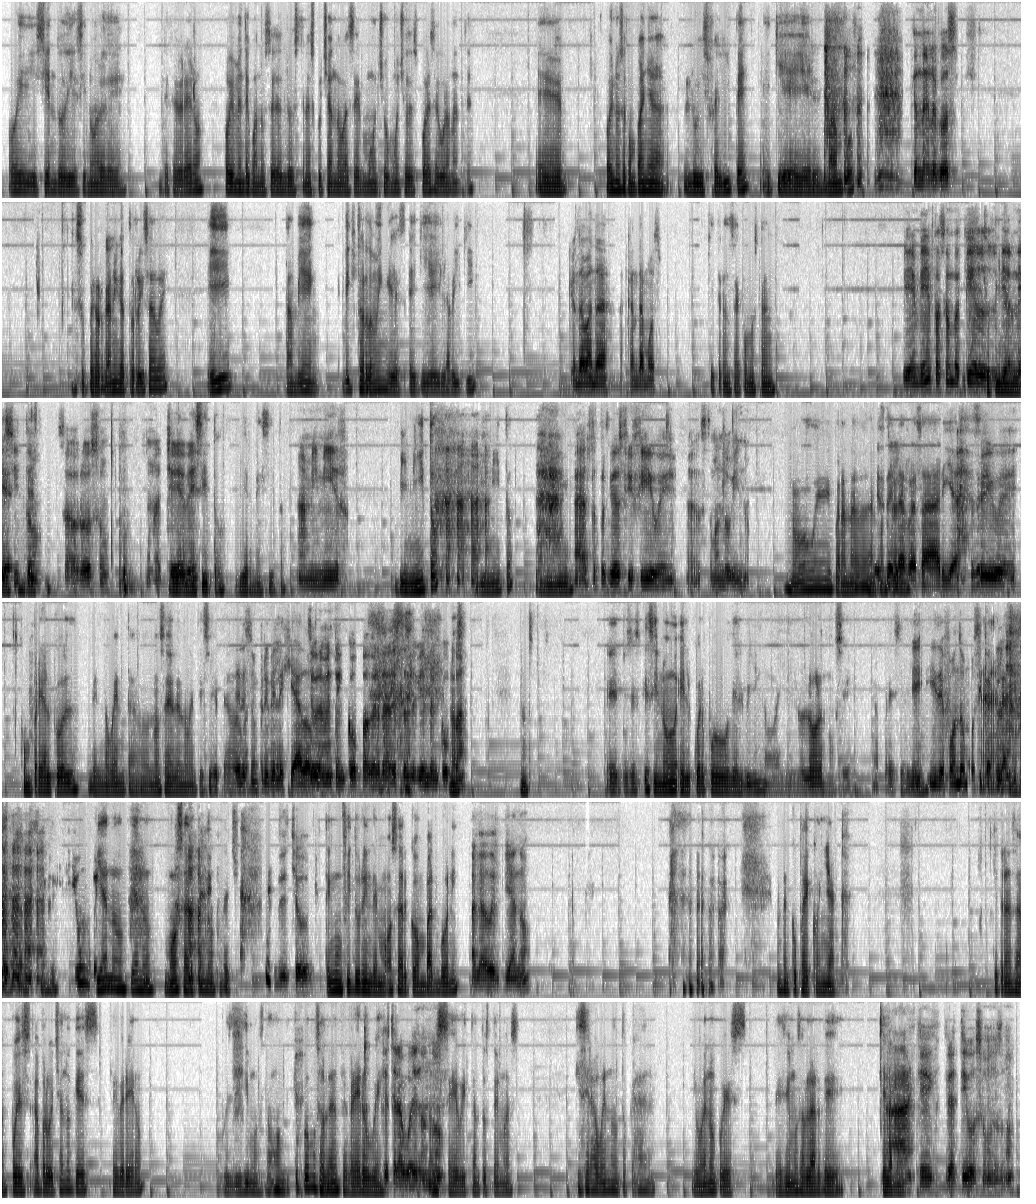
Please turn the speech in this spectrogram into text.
Hoy siendo 19 de, de febrero. Obviamente cuando ustedes lo estén escuchando va a ser mucho, mucho después seguramente. Eh, hoy nos acompaña Luis Felipe, a.k.a. el Mampo. ¿Qué onda, locos? Súper orgánica tu risa, güey. Y también Víctor Domínguez, a.k.a. la Vicky. ¿Qué onda, banda? Acá andamos. ¿Qué tranza? ¿Cómo están? Bien, bien, pasando aquí ¿Qué el viernesito, de- sabroso, una cheve, Viernesito, viernesito. a mimir. Vinito, vinito. a mimir. Ah, tú porque eres fifi, güey, estás tomando vino. No, güey, para nada. Es de la raza aria. Sí, güey, Compré alcohol del 90, o no sé, del 97. o Eres un privilegiado. seguramente en copa, ¿verdad? ¿Estás bebiendo en copa? No. Eh, pues es que si no, el cuerpo del vino y el olor no se aprecia bien. Y, y de fondo música clásica. y un. Piano, piano. Mozart tengo, de hecho. De hecho, Tengo un featuring de Mozart con Bad Bunny. al lado del piano, Una copa de coñac. ¿Qué tranza? Pues aprovechando que es febrero, pues dijimos, no, ¿qué podemos hablar en febrero, güey? que será bueno, No ¿no? sé, güey, tantos temas. ¿Qué será bueno tocar? Y bueno, pues decidimos hablar de el amor. Ah, qué creativos somos, ¿no?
